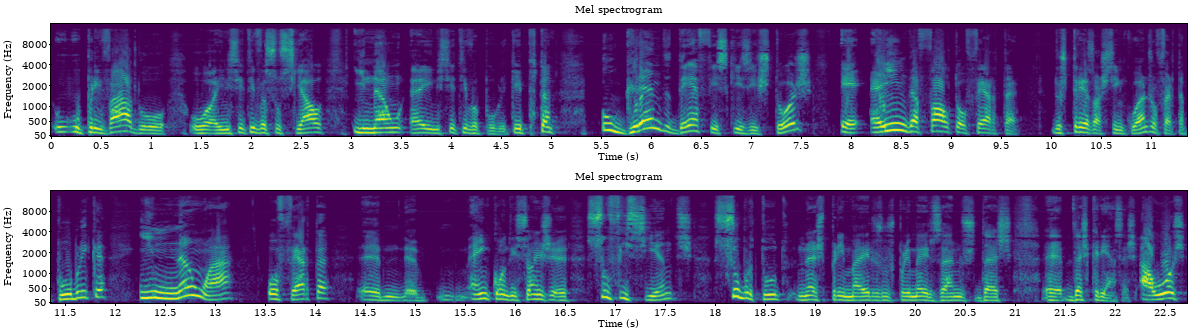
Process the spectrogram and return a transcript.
o, o privado ou, ou, a iniciativa social e não a iniciativa pública. E, portanto, o grande déficit que existe hoje é ainda falta oferta dos 3 aos 5 anos, oferta pública, e não há oferta eh, em condições eh, suficientes, sobretudo nas primeiros, nos primeiros anos das, eh, das crianças. Há hoje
